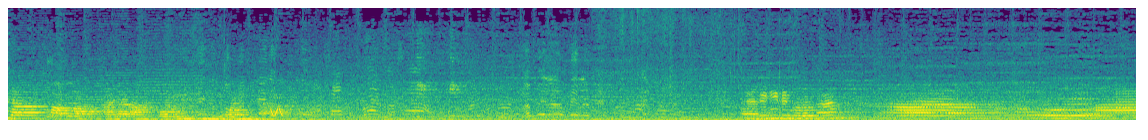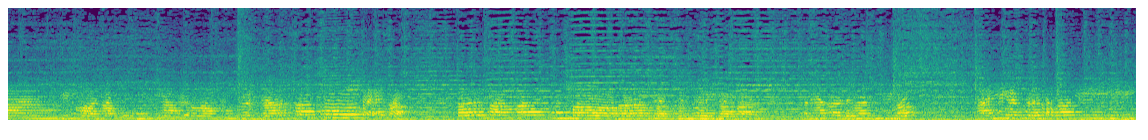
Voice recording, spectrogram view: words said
tiga pawang adalah polisi wanita. Dan ini diturunkan di pajak umum yang telah mengejar satu TSA tersangka membawa barang yang mencurigakan. Ternyata dengan sigap anjing yang sudah terlatih ini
